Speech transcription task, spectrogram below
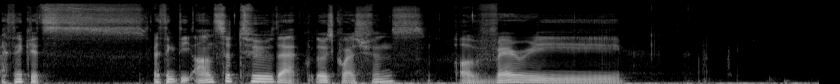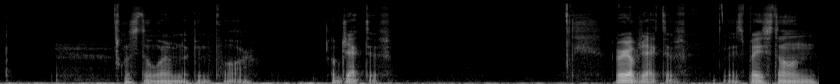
I think it's. I think the answer to that those questions are very. What's the word I'm looking for? Objective. Very objective. It's based on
